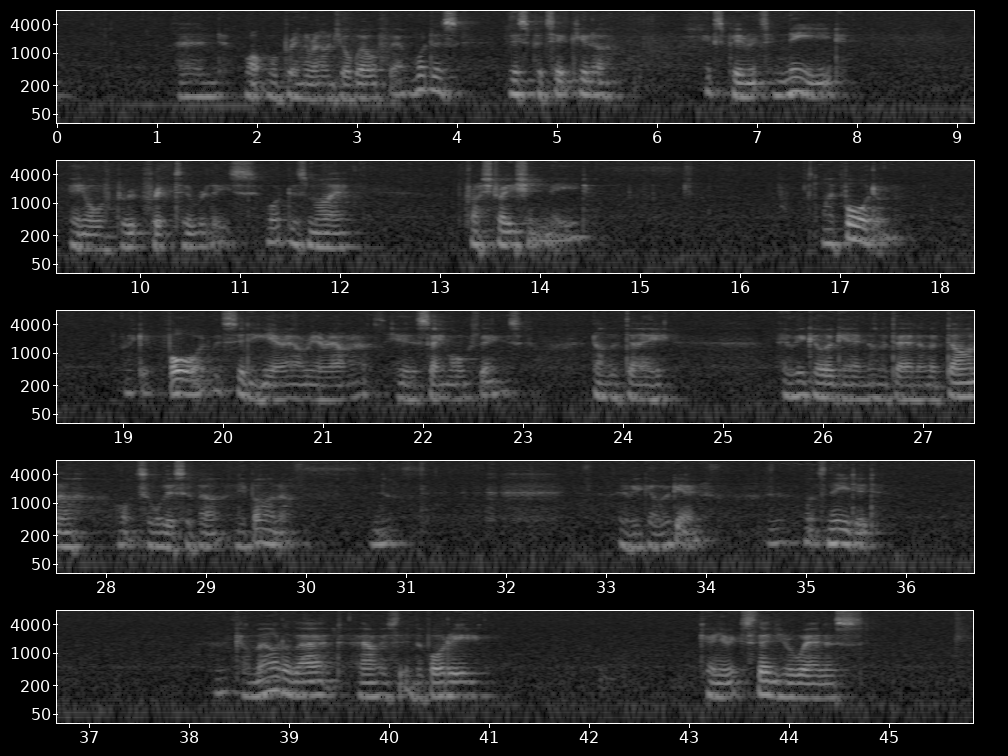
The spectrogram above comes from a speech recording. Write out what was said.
and what will bring around your welfare. What does this particular experience need in order for it to release? What does my frustration need? My boredom. When I get bored with sitting here hour in, hour out, hear the same old things. Another day, here we go again, another day, another dana. What's all this about nibbana? There we go again. What's needed? Come out of that. How is it in the body? Can you extend your awareness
